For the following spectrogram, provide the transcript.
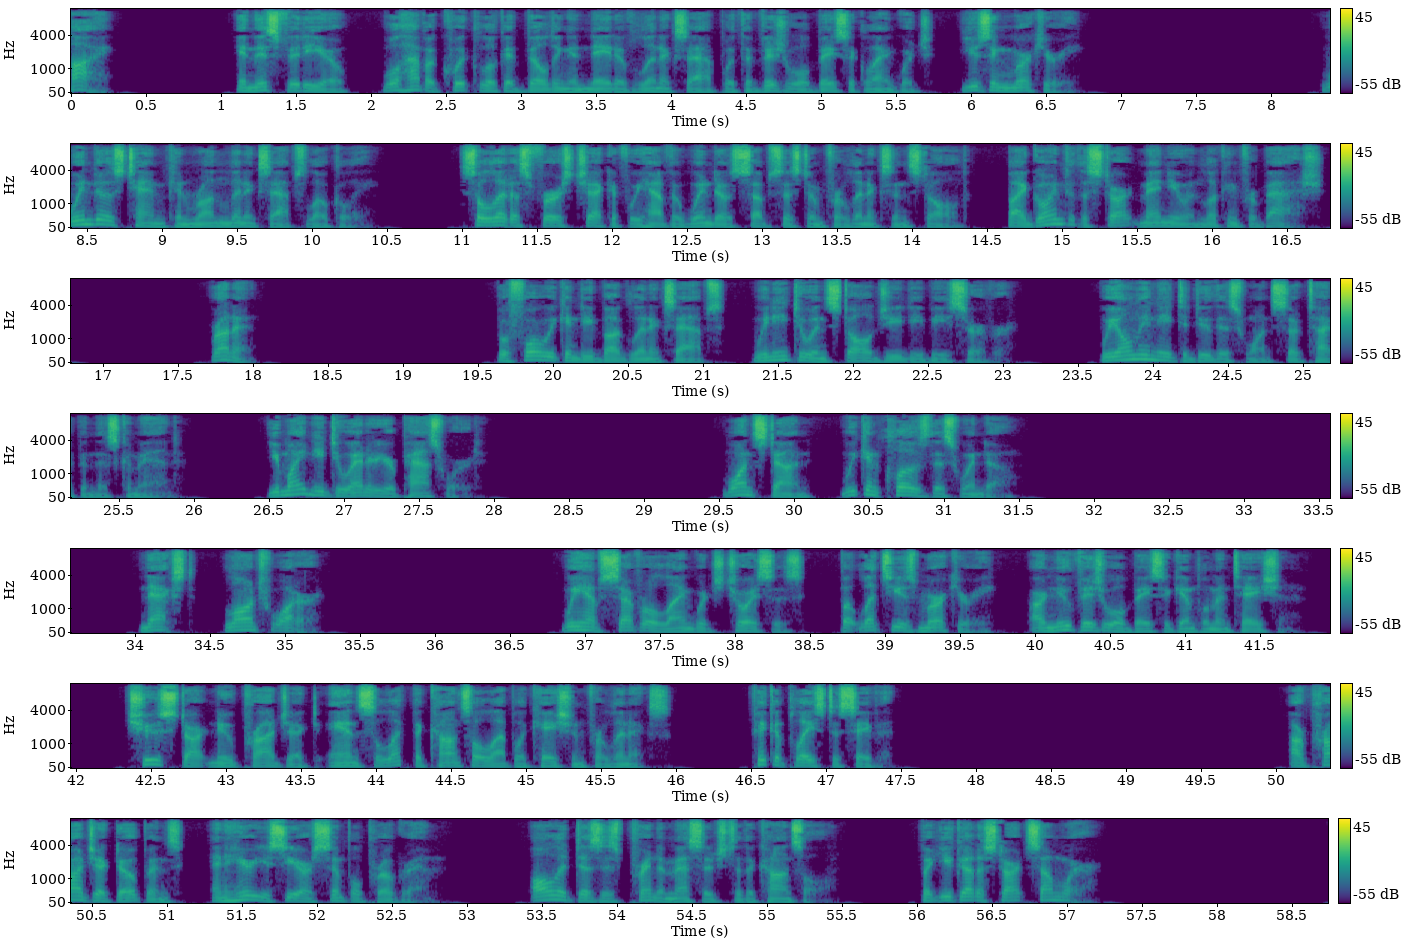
Hi. In this video, we'll have a quick look at building a native Linux app with the Visual Basic language, using Mercury. Windows 10 can run Linux apps locally. So let us first check if we have the Windows subsystem for Linux installed, by going to the Start menu and looking for Bash. Run it. Before we can debug Linux apps, we need to install GDB server. We only need to do this once so type in this command. You might need to enter your password. Once done, we can close this window. Next, launch Water. We have several language choices, but let's use Mercury, our new Visual Basic implementation. Choose Start New Project and select the console application for Linux. Pick a place to save it. Our project opens, and here you see our simple program. All it does is print a message to the console. But you gotta start somewhere.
